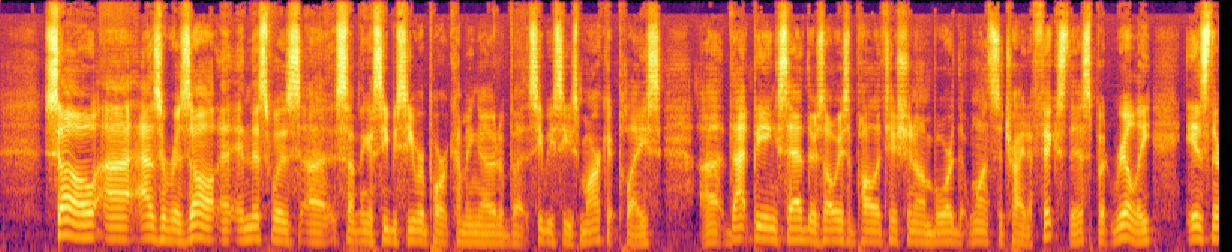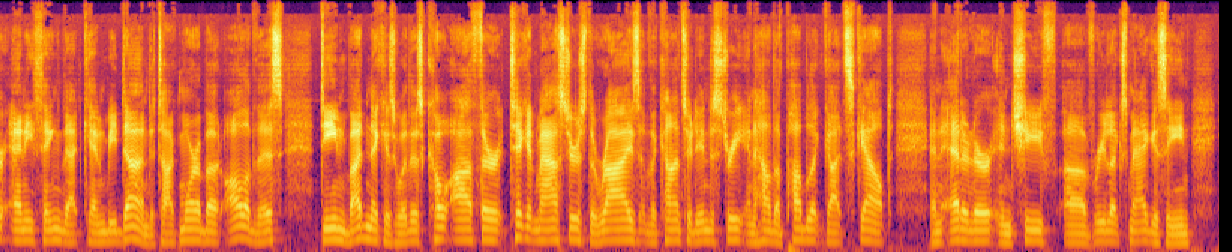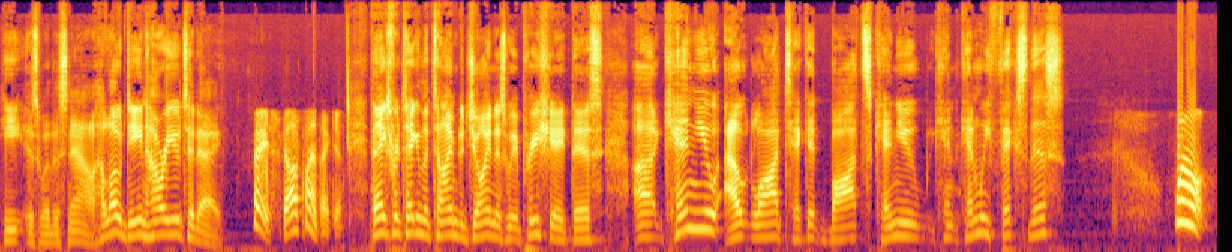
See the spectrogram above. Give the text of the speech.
So, uh, as a result, and this was uh, something a CBC report coming out of uh, CBC's marketplace. Uh, that being said, there's always a politician on board that wants to try to fix this, but really, is there anything that can be done? To talk more about all of this, Dean Budnick is with us, co author, Ticketmasters The Rise of the Concert Industry and How the Public Got Scalped, and editor in chief of Relix Magazine. He is with us now. Hello, Dean. How are you today? Hey, Scott, fine, thank you. Thanks for taking the time to join us. We appreciate this. Uh, can you outlaw ticket bots? Can you can can we fix this? Well,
